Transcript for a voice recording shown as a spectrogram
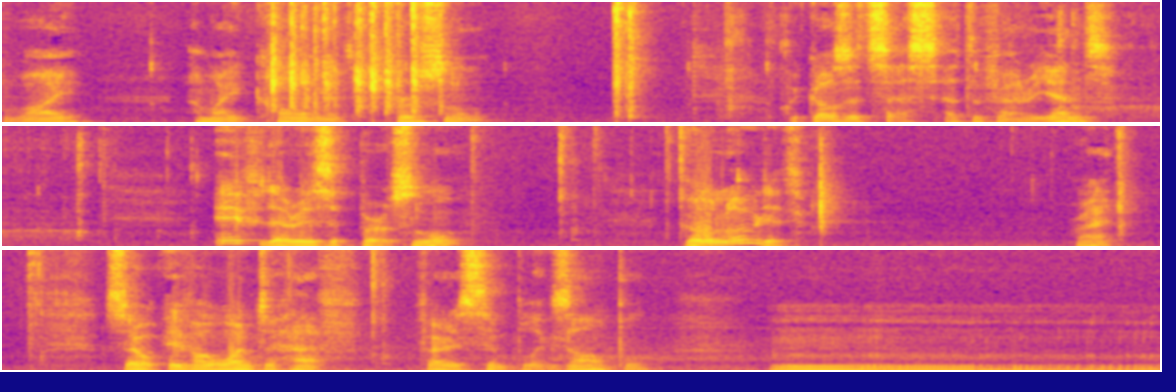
Why am I calling it personal? Because it says at the very end, if there is a personal, go load it, right? So if I want to have very simple example, mm,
